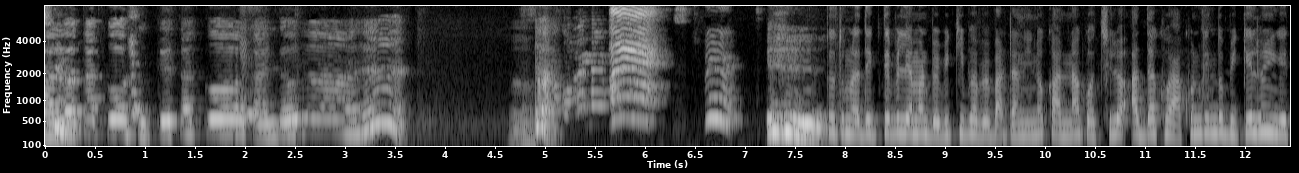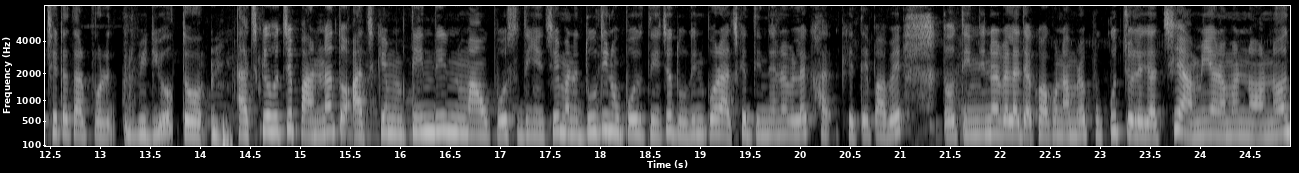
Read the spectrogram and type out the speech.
ভালো থাকো, সুখে থাকো, কান্দো না হ্যাঁ? তো তোমরা দেখতে পেলে আমার বেবি কীভাবে বাটা নিল কান্না করছিল। আর দেখো এখন কিন্তু বিকেল হয়ে গেছে এটা তারপরে ভিডিও তো আজকে হচ্ছে পান্না তো আজকে তিন দিন মা উপোস দিয়েছে মানে দুদিন উপোস দিয়েছে দুদিন পর আজকে তিন দিনের বেলায় খেতে পাবে। তো তিন দিনের বেলায় দেখো এখন আমরা পুকুর চলে যাচ্ছি আমি আর আমার ননদ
